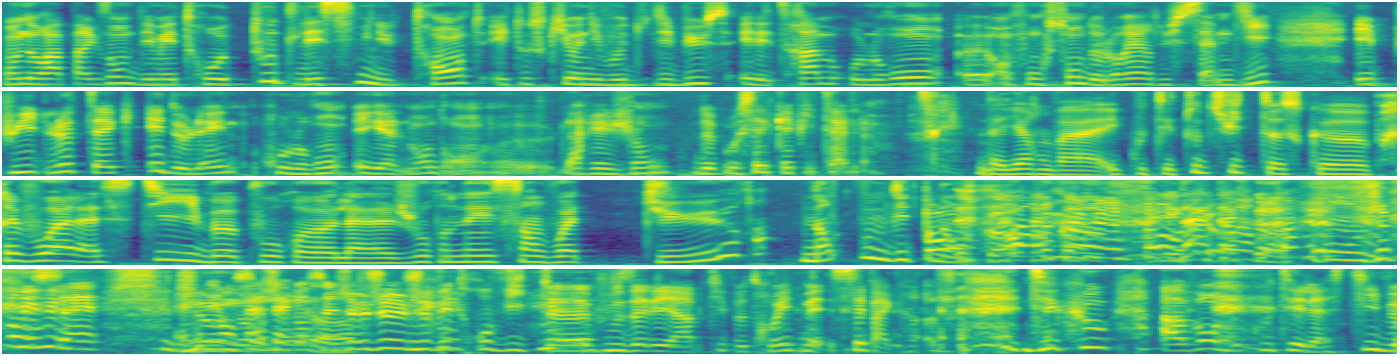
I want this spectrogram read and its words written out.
On aura par exemple des métros toutes les 6 minutes 30 et tout ce qui est au niveau des bus et des trams rouleront euh, en fonction de l'horaire du samedi. Et puis le Tech et de Lane rouleront également dans euh, la région de Bruxelles-Capitale. D'ailleurs, on va écouter tout de suite ce que prévoit la STIB pour la journée sans voiture non, vous me dites pas non. encore. D'accord, pardon, je pensais. Je, je, vais trop vite. Vous allez un petit peu trop vite, mais c'est pas grave. Du coup, avant d'écouter la STIB,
